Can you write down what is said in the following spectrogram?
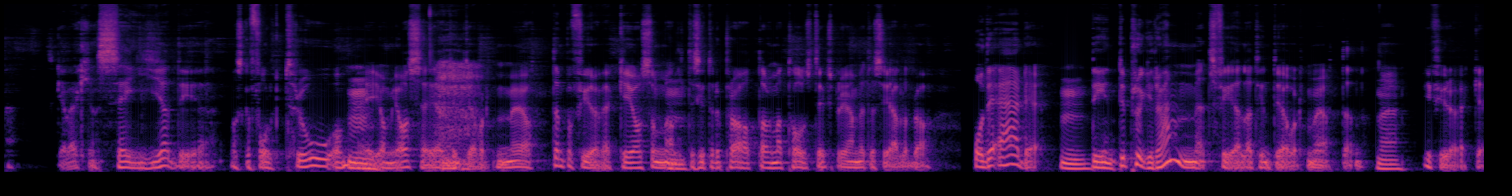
ja, ska jag verkligen säga det? Vad ska folk tro om mig om jag säger att jag inte har varit på möten på fyra veckor? Jag som alltid sitter och pratar om att tolvstegsprogrammet är så jävla bra. Och det är det. Det är inte programmets fel att inte jag har varit på möten Nej. i fyra veckor.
